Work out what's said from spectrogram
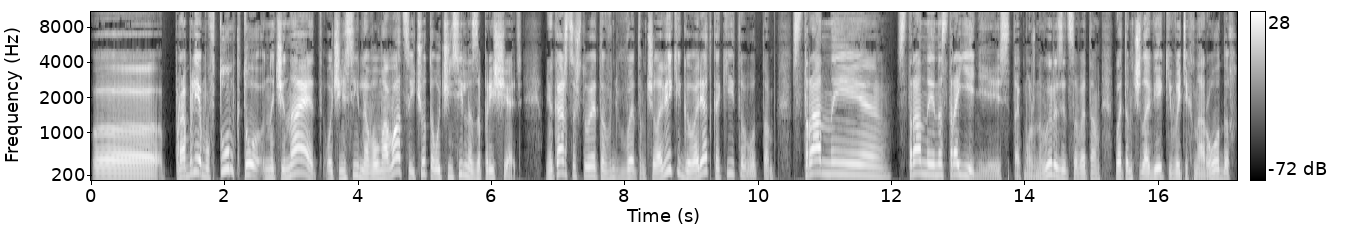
проблему в том, кто начинает очень сильно волноваться и что-то очень сильно запрещать. Мне кажется, что это в, в этом человеке говорят какие-то вот там странные, странные настроения, если так можно выразиться, в этом, в этом человеке, в этих народах.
